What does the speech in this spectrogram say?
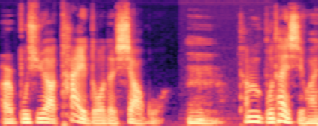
而不需要太多的效果。嗯，他们不太喜欢。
